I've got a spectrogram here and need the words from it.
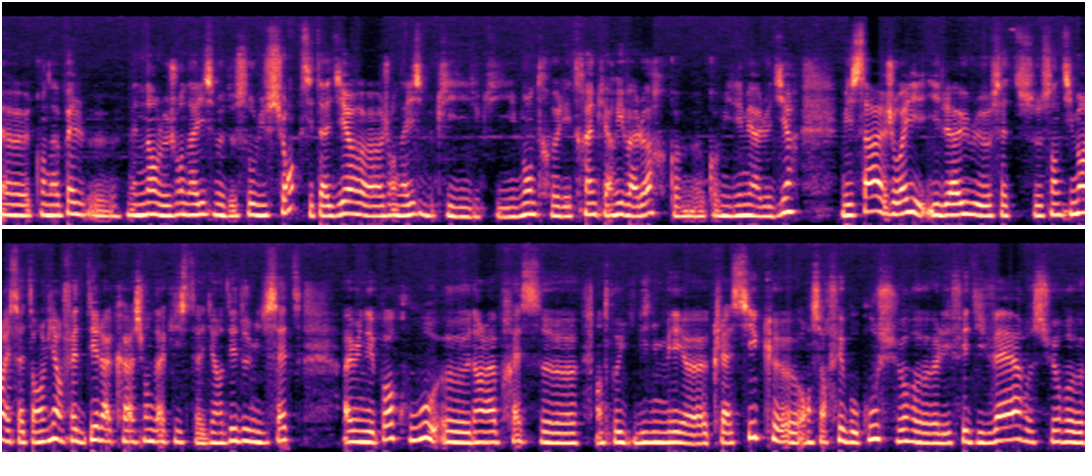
euh, qu'on appelle euh, maintenant le journalisme de solution, c'est-à-dire un journalisme qui, qui montre les trains qui arrivent à l'heure, comme comme il aimait à le dire. Mais ça, Joël, il a eu cette, ce sentiment et cette envie en fait dès la création d'Aki, c'est-à-dire dès 2007, à une époque où euh, dans la presse entre guillemets classique, on surfait beaucoup sur les faits divers, sur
